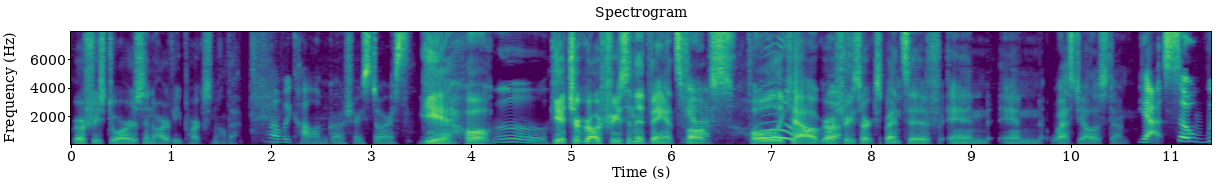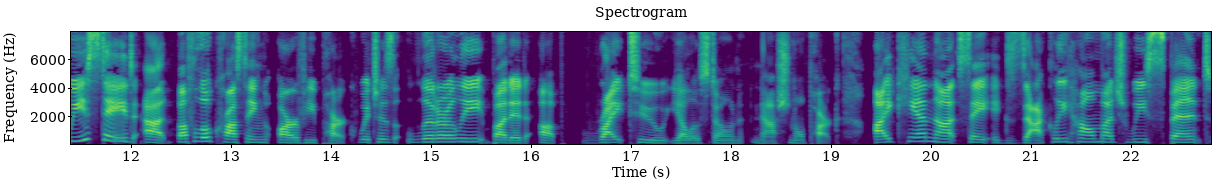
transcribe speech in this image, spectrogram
grocery stores and RV parks and all that. well, we call them grocery stores. Yeah. Oh, Ooh. get your groceries in advance, folks. Yes. Holy Woo. cow, Woof. groceries are expensive in in West Yellowstone. Yeah, so we stayed at Buffalo Crossing RV Park, which is literally butted up right to Yellowstone National Park. I cannot say exactly how much we spent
